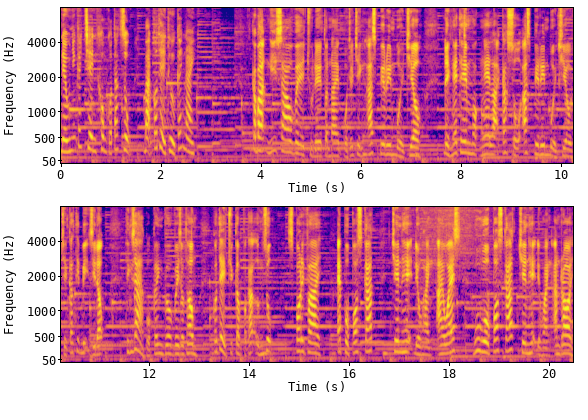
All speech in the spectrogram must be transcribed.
nếu những cách trên không có tác dụng, bạn có thể thử cách này. Các bạn nghĩ sao về chủ đề tuần này của chương trình Aspirin buổi chiều? Để nghe thêm hoặc nghe lại các số Aspirin buổi chiều trên các thiết bị di động, thính giả của kênh VOV Giao thông có thể truy cập vào các ứng dụng Spotify, Apple Podcast trên hệ điều hành iOS, Google Podcast trên hệ điều hành Android,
